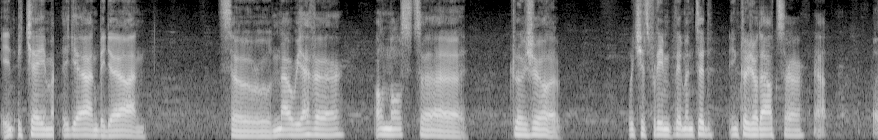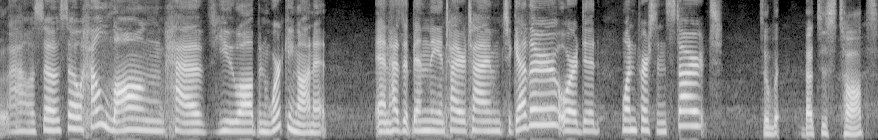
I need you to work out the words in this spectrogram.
it became bigger and bigger. And so now we have a almost uh, Clojure, uh, which is fully implemented in Clojure Dart. So, uh, yeah. Wow. So, so how long have you all been working on it? And has it been the entire time together, or did one person start? So B- Baptiste starts.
